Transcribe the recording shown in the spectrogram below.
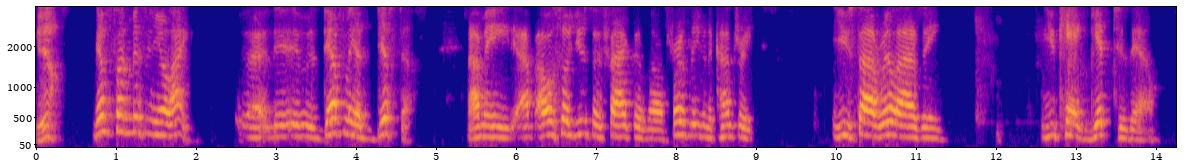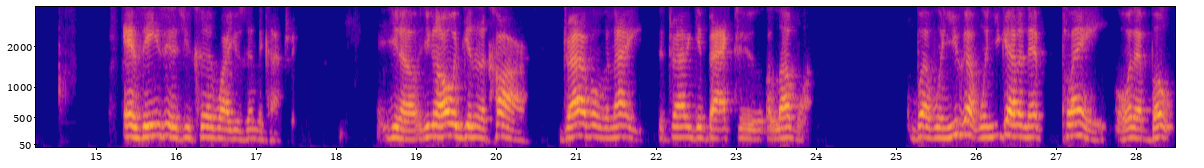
Yeah, There was something missing in your life. Uh, it, was definitely a distance. I mean, I also used to the fact of uh, first leaving the country, you start realizing you can't get to them as easy as you could while you was in the country. You know, you can always get in a car, drive overnight to try to get back to a loved one. But when you got when you got in that plane or that boat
